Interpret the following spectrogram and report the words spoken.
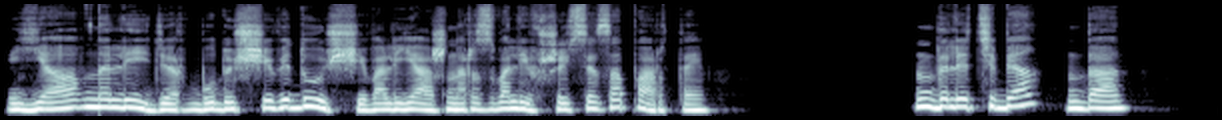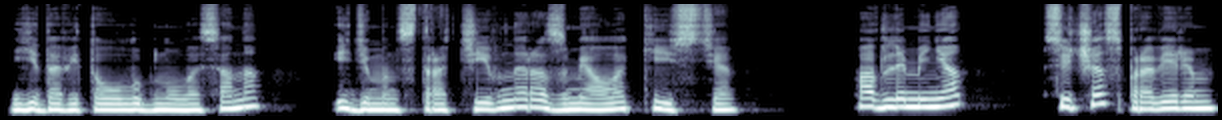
явно лидер, будущий ведущий, вальяжно развалившийся за партой. «Для тебя — да», — ядовито улыбнулась она и демонстративно размяла кисти. «А для меня? Сейчас проверим.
